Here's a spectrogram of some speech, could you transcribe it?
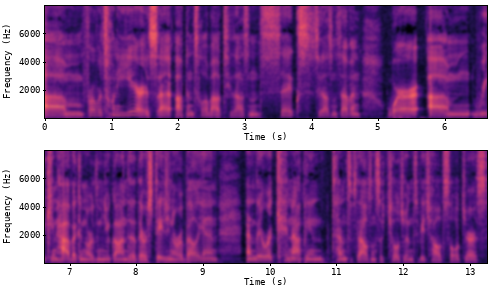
um, for over 20 years, uh, up until about 2006, 2007, were um, wreaking havoc in northern Uganda. They were staging a rebellion and they were kidnapping tens of thousands of children to be child soldiers.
